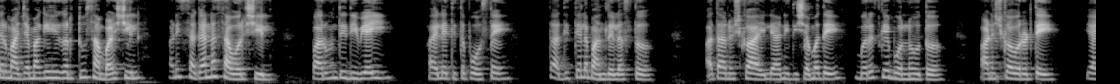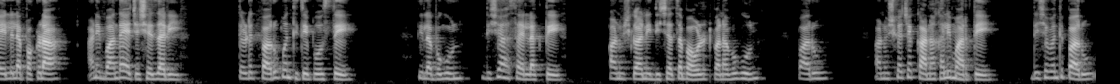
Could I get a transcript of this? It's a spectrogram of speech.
तर माझ्यामागे हे घर तू सांभाळशील आणि सगळ्यांना सावरशील. पारून ती दिव्याई आयल्या तिथं पोहोचते. तर आदित्याला बांधलेलं असतं. आता अनुष्का आयल्या आणि दिशामध्ये बरंच काही बोलणं होतं. अनुष्का ओरडते या आयल्याला पकडा आणि बांधा याच्या शेजारी. तेवढ्यात पारू पण तिथे पोहोचते. तिला बघून दिशा हसायला लागते. अनुष्का आणि दिशाचा बावळटपणा बघून पारू अनुष्काच्या कानाखाली मारते. दिशा म्हणते पारू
